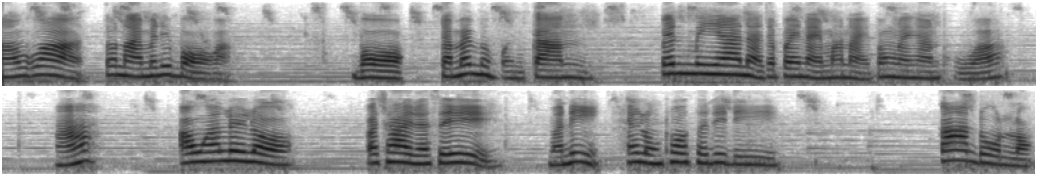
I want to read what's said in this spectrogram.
นะว่าเจ้านายไม่ได้บอกอะ่ะ บอกแต่ไม่เหมือนกัน เป็นเมียน่ะจะไปไหนมาไหนต้องรายงานผัวฮะเอางั้นเลยเหรอก็ใช่นะสิมานี่ให้ลงโทษซะดีๆก้านโดนหลอก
